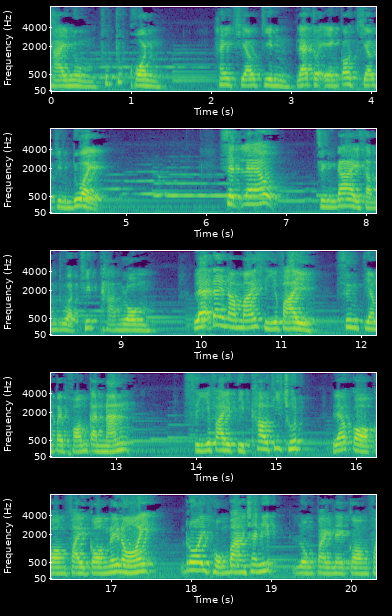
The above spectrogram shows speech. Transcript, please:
ชายหนุ่มทุกๆคน ให้เคี้ยวกินและตัวเองก็เคี้ยวกินด้วย เสร็จแล้วจึงได้สำรวจทิศทางลม และได้นำไม้สีไฟ ซึ่งเตรียมไปพร้อมกันนั้น สีไฟติดเข้าที่ชุด แล้วก่อกองไฟกองน้อยๆโรยผงบางชนิดลงไปในกองไฟ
